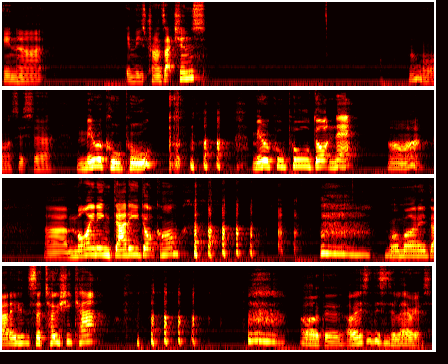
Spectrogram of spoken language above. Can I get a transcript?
in uh, in these transactions. Oh, what's this? Uh, Miracle Pool. MiraclePool.net. All right. Uh, miningdaddy.com. More mining daddy. Satoshi cat. oh dear. Oh, this, this is hilarious.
